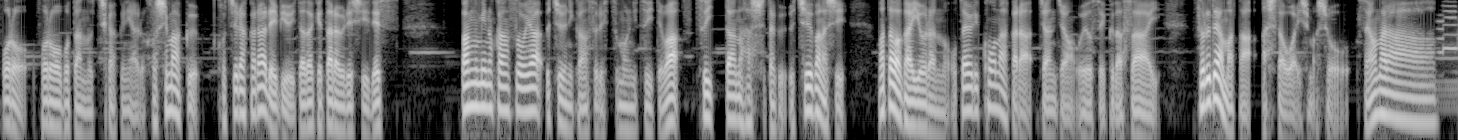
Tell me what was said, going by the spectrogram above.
フォロー、フォローボタンの近くにある星マーク、こちらからレビューいただけたら嬉しいです。番組の感想や宇宙に関する質問については、Twitter のハッシュタグ宇宙話、または概要欄のお便りコーナーからじゃんじゃんお寄せください。それではまた明日お会いしましょう。さようなら。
